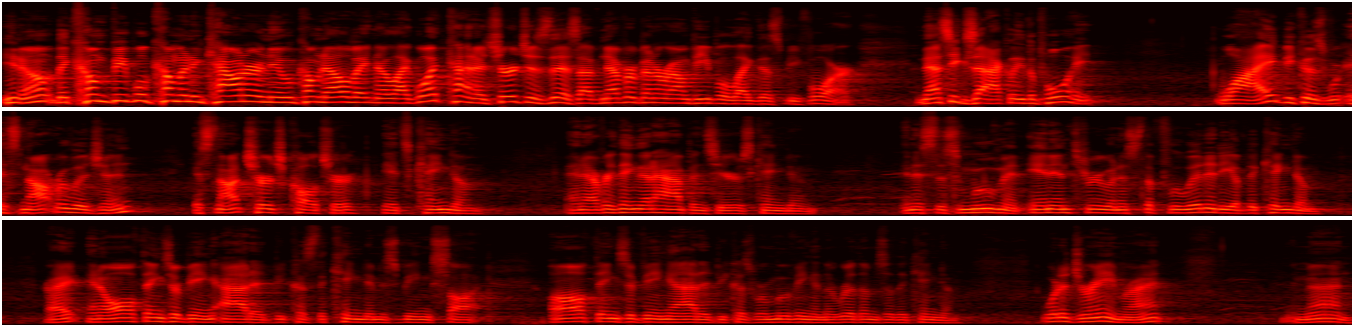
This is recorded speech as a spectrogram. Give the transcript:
You know, they come, people come and encounter and they come to elevate and they're like, what kind of church is this? I've never been around people like this before. And that's exactly the point. Why? Because it's not religion, it's not church culture, it's kingdom. And everything that happens here is kingdom. And it's this movement in and through, and it's the fluidity of the kingdom, right? And all things are being added because the kingdom is being sought. All things are being added because we're moving in the rhythms of the kingdom. What a dream, right? Amen.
